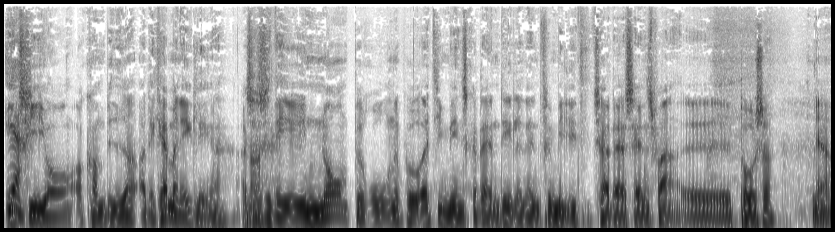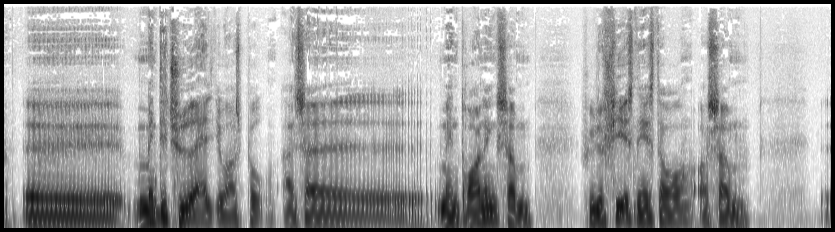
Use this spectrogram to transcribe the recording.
i Ja. 10 år og komme videre, og det kan man ikke længere. Altså, så det er enormt beroende på, at de mennesker, der er en del af den familie, de tager deres ansvar øh, på sig. Ja. Øh, men det tyder alt jo også på. Altså, øh, med en dronning, som fylder 80 næste år, og som øh,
